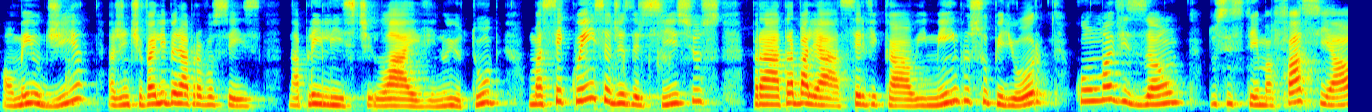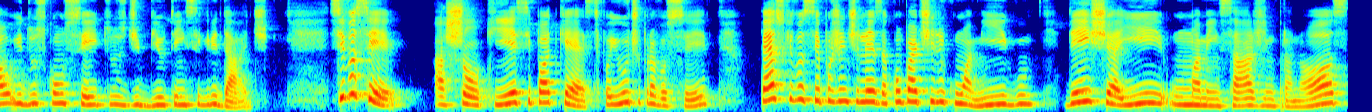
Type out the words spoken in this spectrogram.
ao meio-dia, a gente vai liberar para vocês na playlist live no YouTube uma sequência de exercícios para trabalhar cervical e membro superior com uma visão do sistema facial e dos conceitos de biotensigridade. Se você achou que esse podcast foi útil para você, peço que você, por gentileza, compartilhe com um amigo, deixe aí uma mensagem para nós,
